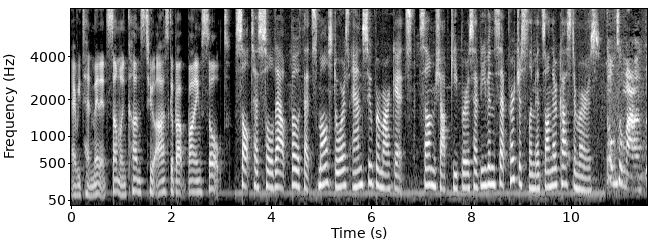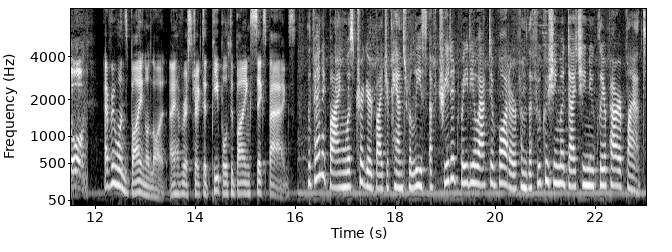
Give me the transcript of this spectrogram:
Every 10 minutes, someone comes to ask about buying salt. Salt has sold out both at small stores and supermarkets. Some shopkeepers have even set purchase limits on their customers. Everyone's buying a lot. I have restricted people to buying six bags. The panic buying was triggered by Japan's release of treated radioactive water from the Fukushima Daiichi nuclear power plant.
